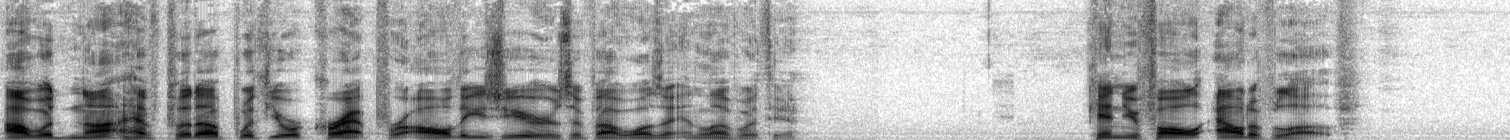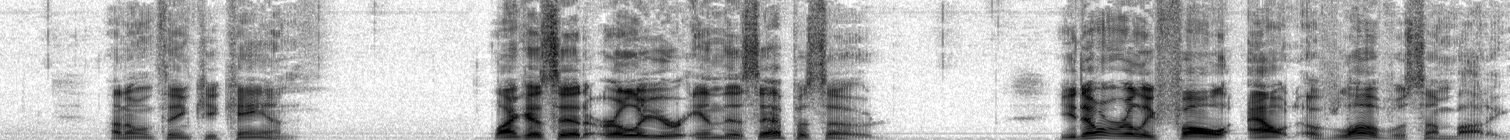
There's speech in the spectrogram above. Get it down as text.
I would not have put up with your crap for all these years if I wasn't in love with you. Can you fall out of love? I don't think you can. Like I said earlier in this episode, you don't really fall out of love with somebody.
